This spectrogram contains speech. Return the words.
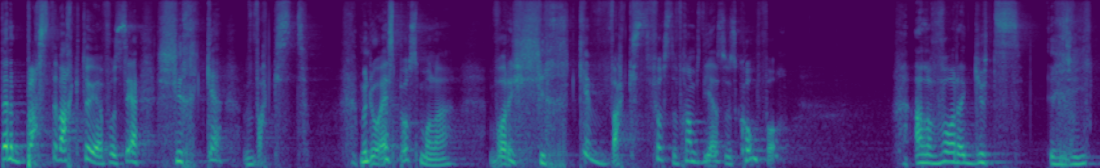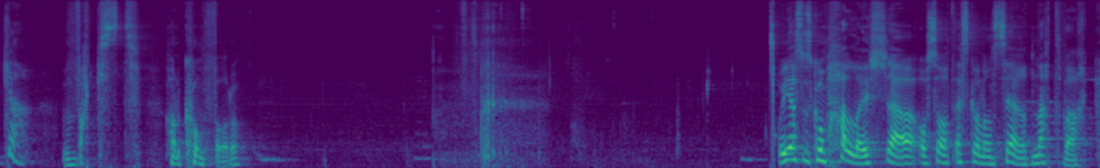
Det er det beste verktøyet for å se kirkevekst. Men da er spørsmålet var det kirkevekst først og fremst Jesus kom for? Eller var det Guds rike vekst han kom for, da? Og Jesus kom heller ikke og sa at jeg skal lansere et nettverk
